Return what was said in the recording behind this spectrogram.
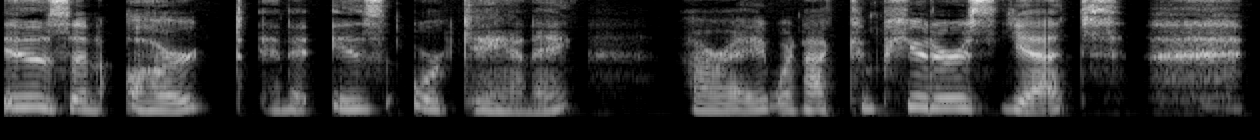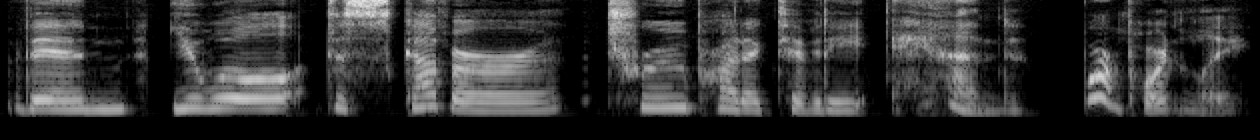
is an art and it is organic all right, we're not computers yet, then you will discover true productivity and, more importantly,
